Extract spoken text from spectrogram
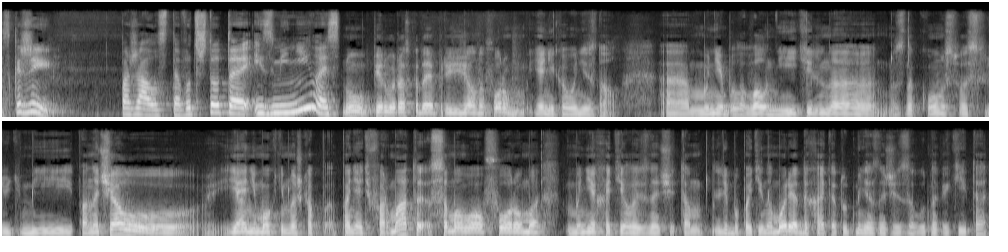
Скажи, пожалуйста, вот что-то изменилось? Ну, первый раз, когда я приезжал на форум, я никого не знал. Э, мне было волнительно, знакомство с людьми. Поначалу я не мог немножко понять формат самого форума. Мне хотелось, значит, там либо пойти на море отдыхать, а тут меня, значит, зовут на какие-то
